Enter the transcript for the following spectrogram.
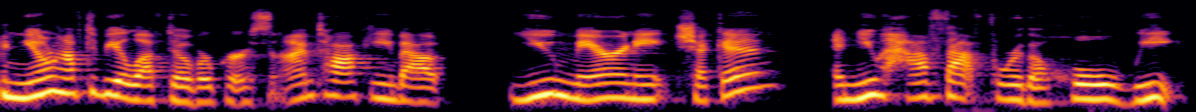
And you don't have to be a leftover person. I'm talking about you marinate chicken and you have that for the whole week.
